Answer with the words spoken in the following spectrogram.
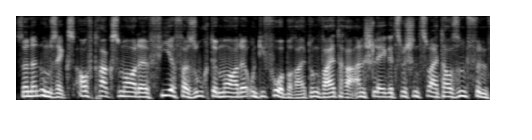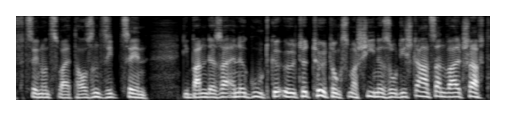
sondern um sechs Auftragsmorde, vier versuchte Morde und die Vorbereitung weiterer Anschläge zwischen 2015 und 2017. Die Bande sei eine gut geölte Tötungsmaschine, so die Staatsanwaltschaft.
